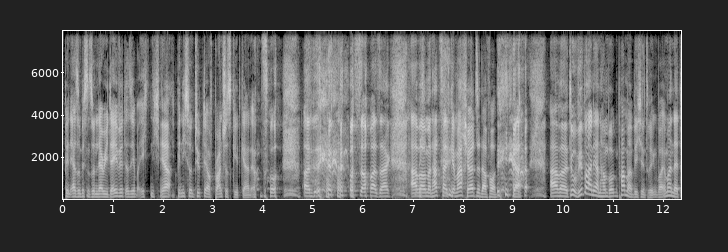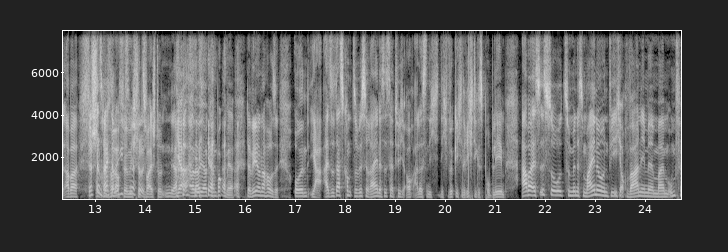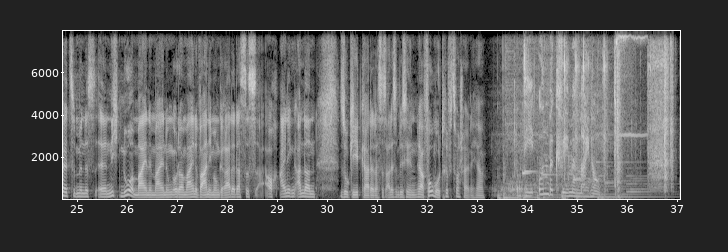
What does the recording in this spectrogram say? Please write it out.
bin eher so ein bisschen so ein Larry David, also ich habe echt nicht, ja. ich bin nicht so ein Typ, der auf Brunches geht gerne und so. Und muss auch mal sagen, aber man hat es halt gemacht. Ich hörte davon. ja. Aber du, wir waren ja in Hamburg ein paar Mal Bierchen trinken, war immer nett, aber das, stimmt, reicht dann auch für mich für zwei Stunden. Ja, ja. aber da habe ich auch keinen Bock mehr. Da will ich auch nach Hause. Und ja, also das kommt so ein bisschen rein. Das ist natürlich auch alles nicht, nicht wirklich ein richtiges Problem. Aber es ist so zumindest meine und wie ich auch wahrnehme in meinem Umfeld zumindest äh, nicht nur meine Meinung oder meine Wahrnehmung gerade, dass es auch einigen anderen so geht gerade, dass das alles ein bisschen, ja, FOMO trifft es wahrscheinlich, ja. Die unbequeme Meinung.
